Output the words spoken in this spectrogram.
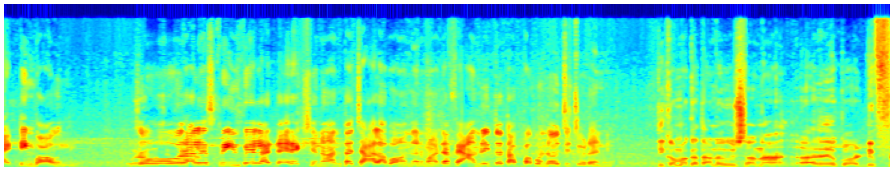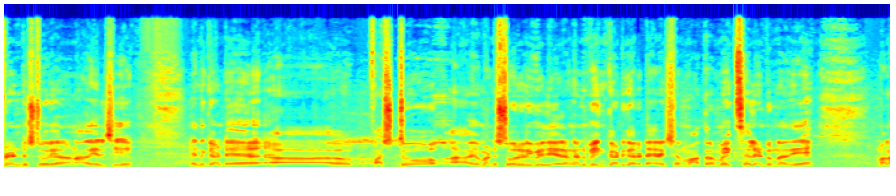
యాక్టింగ్ బాగుంది. సో ఓవరాల్గా స్క్రీన్ ప్లే డైరెక్షన్ అంతా చాలా బాగుందన్నమాట. ఫ్యామిలీతో తప్పకుండా వచ్చి చూడండి. తికమక తాండ చూసిన అది ఒక డిఫరెంట్ స్టోరీ అని నాకు తెలిసి. ఎందుకంటే ఫస్ట్ ఏమంటే స్టోరీ రివీల్ చేయాలి కానీ వెంకట్ గారి డైరెక్షన్ మాత్రం ఎక్సలెంట్ ఉన్నది. మన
